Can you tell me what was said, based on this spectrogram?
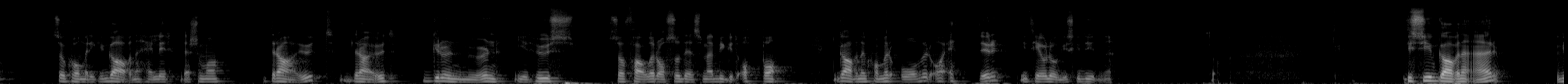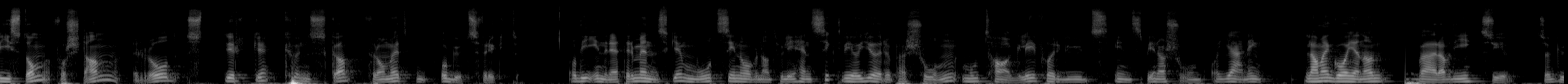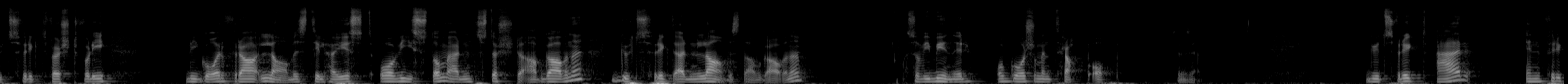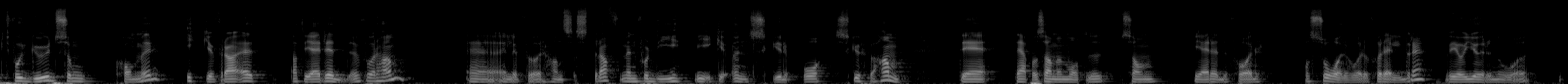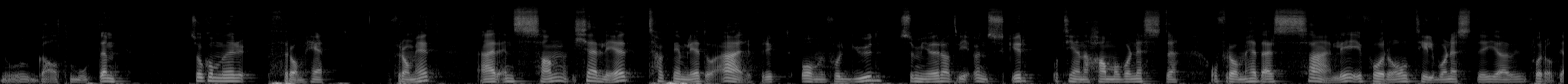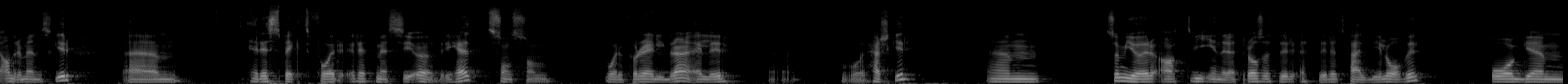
så kommer ikke gavene heller. Det er som å dra ut, dra ut grunnmuren i et hus. Så faller også det som er bygget oppå. Gavene kommer over og etter de teologiske dydene. Så. De syv gavene er visdom, forstand, råd, styrke, kunnskap, fromhet og gudsfrykt. Og de innretter mennesket mot sin overnaturlige hensikt ved å gjøre personen mottagelig for Guds inspirasjon og gjerning. La meg gå gjennom hver av de syv. Så gudsfrykt først, fordi vi går fra lavest til høyest, og visdom er den største av gavene. Gudsfrykt er den laveste av gavene. Så vi begynner og går som en trapp opp. Synes jeg. Gudsfrykt er en frykt for Gud som kommer ikke fra et, at vi er redde for ham eh, eller for hans straff, men fordi vi ikke ønsker å skuffe ham. Det, det er på samme måte som vi er redde for å såre våre foreldre ved å gjøre noe, noe galt mot dem. Så kommer fromhet. Fromhet er en sann kjærlighet, takknemlighet og ærefrykt overfor Gud som gjør at vi ønsker å tjene ham og vår neste. Og fromhet er særlig i forhold til vår neste, i forhold til andre mennesker. Um, respekt for rettmessig øvrighet, sånn som våre foreldre eller uh, vår hersker. Um, som gjør at vi innretter oss etter, etter rettferdige lover og um,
